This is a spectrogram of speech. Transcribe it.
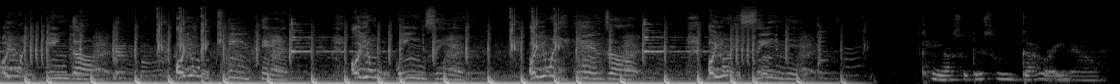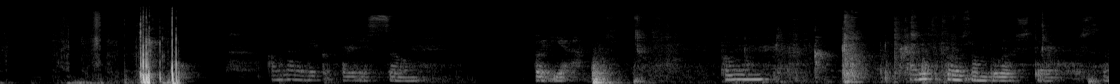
Oh, you ain't ding dong. Oh, you ain't kingpin. Oh, you ain't wings in. Oh, you ain't hands on. Oh, you ain't seen it. Okay, y'all, so this is what we got right now. I'm not a makeup artist, so, but yeah. Um, I need to put on some blush though, so.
